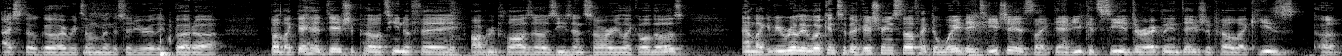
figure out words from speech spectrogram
I still go every time I'm in the city, really. But uh, but like they had Dave Chappelle, Tina Fey, Aubrey Plaza, Aziz Ansari, like all those. And like if you really look into their history and stuff, like the way they teach it, it's like damn, you could see it directly in Dave Chappelle. Like he's a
